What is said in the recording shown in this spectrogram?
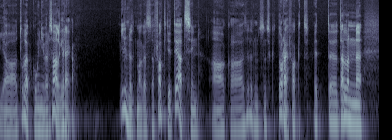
ja tuleb ka universaalkerega. ilmselt ma ka seda fakti teadsin, aga selles mõttes on niisugune tore fakt, et äh, tal on äh, Äh,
